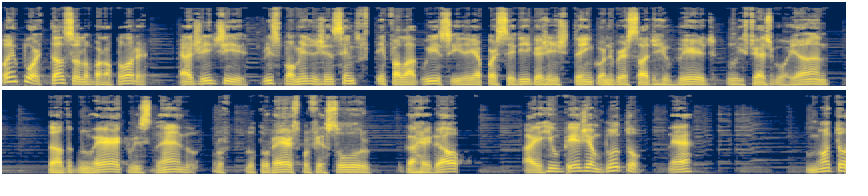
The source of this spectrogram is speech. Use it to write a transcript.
A importância do laboratório a gente, principalmente, a gente sempre tem falado isso, e aí a parceria que a gente tem com a Universidade de Rio Verde, com o IFES Goiano, tanto com o Hércules, né, o Dr. Hércules, professor do Carregal. Aí Rio Verde é muito, né, muito,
